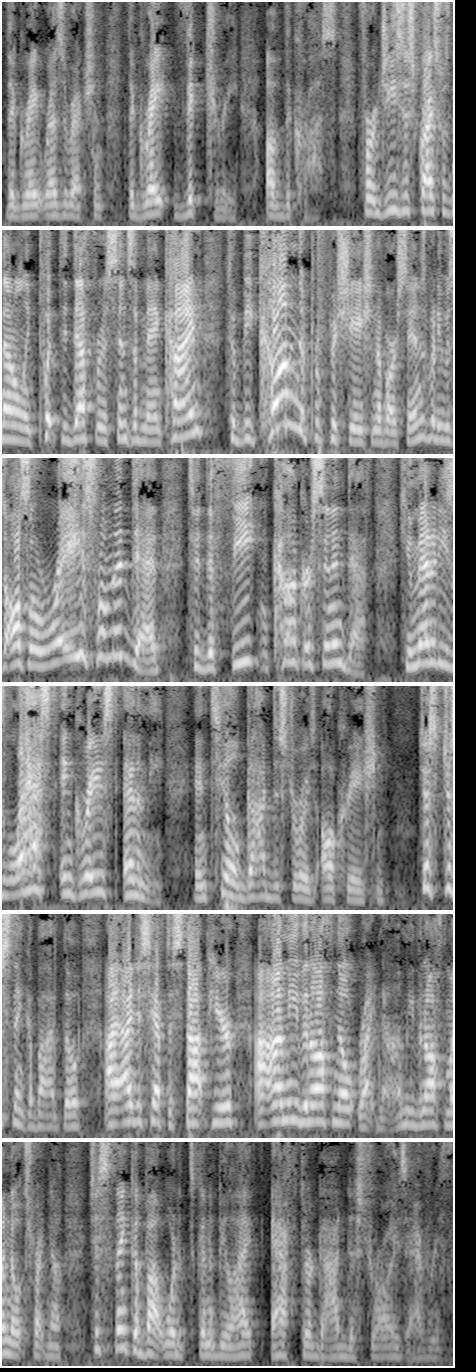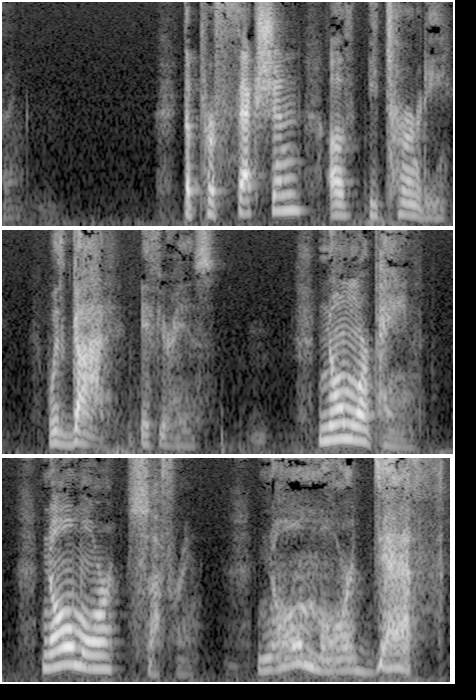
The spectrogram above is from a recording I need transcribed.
The great resurrection, the great victory of the cross. For Jesus Christ was not only put to death for the sins of mankind to become the propitiation of our sins, but he was also raised from the dead to defeat and conquer sin and death, humanity's last and greatest enemy, until God destroys all creation. Just, just think about it though. I, I just have to stop here. I, I'm even off note right now. I'm even off my notes right now. Just think about what it's going to be like after God destroys everything. The perfection of eternity with God if you're His. No more pain. No more suffering. No more death.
